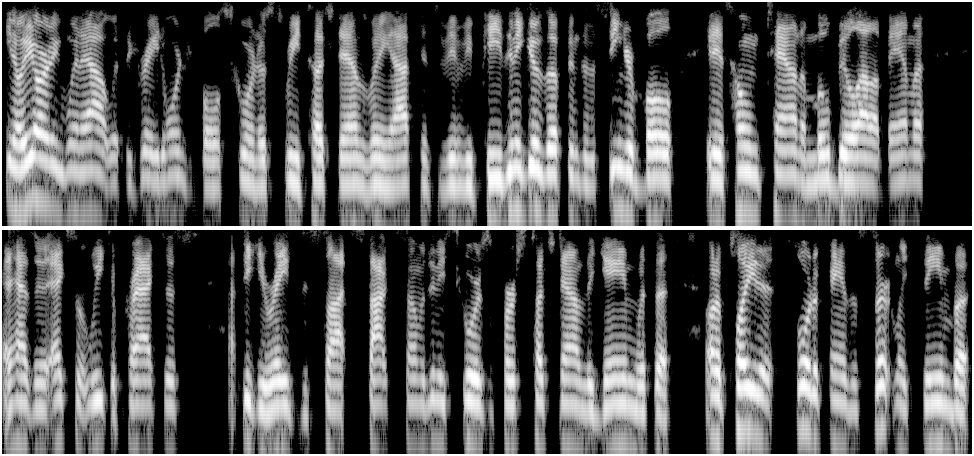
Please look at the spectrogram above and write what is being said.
you know, he already went out with the Great Orange Bowl, scoring those three touchdowns, winning offensive MVP. Then he goes up into the Senior Bowl in his hometown of Mobile, Alabama, and has an excellent week of practice. I think he raised his stock some, and then he scores the first touchdown of the game with a on a play that Florida fans have certainly seen, but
